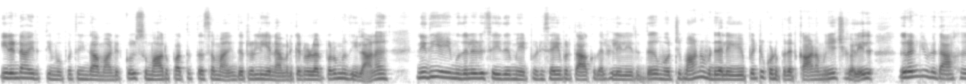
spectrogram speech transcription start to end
இரண்டாயிரத்தி முப்பத்தைந்தாம் ஆண்டிற்குள் சுமார் பத்து தசம் ஐந்து ட்ரில்லியன் அமெரிக்க டாலர் பெறுமதியிலான நிதியை முதலீடு செய்து மேற்படி சைபர் தாக்குதல்களில் இருந்து இருந்து முற்றுமான விடுதலையை பெற்றுக் கொடுப்பதற்கான முயற்சிகளில் இறங்கியுள்ளதாக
